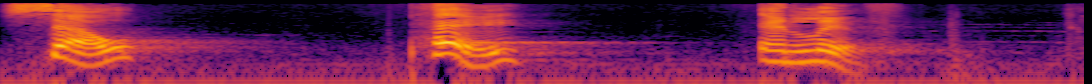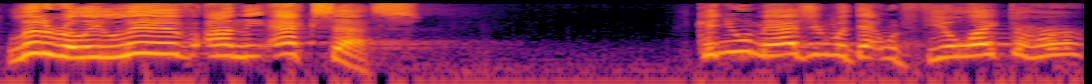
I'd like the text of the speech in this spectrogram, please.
sell, pay, and live. Literally, live on the excess. Can you imagine what that would feel like to her?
